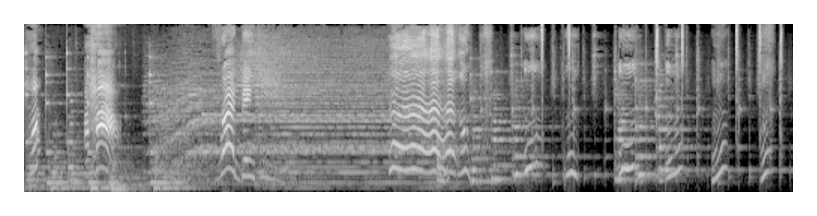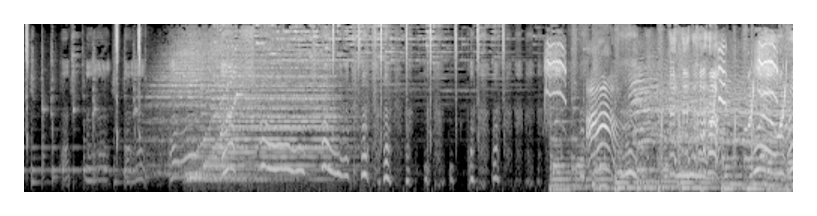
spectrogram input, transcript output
Huh? Aha! Red Binky. Ah! Ha!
